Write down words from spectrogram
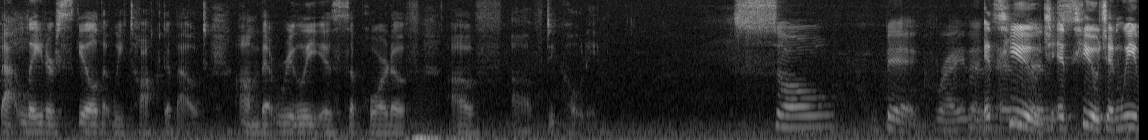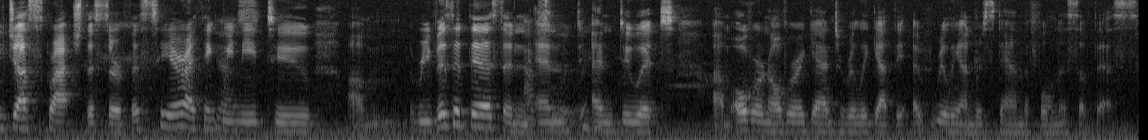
that later skill that we talked about um, that really is supportive of of decoding. so big right And- It's and- huge. and- It's huge, and we've just scratched the surface here. I think we need to um, revisit this and and and do it um, over and over again to really get the uh, really understand the fullness of this.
